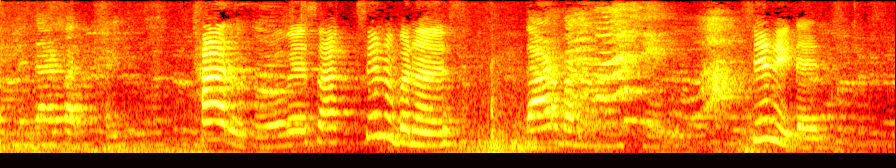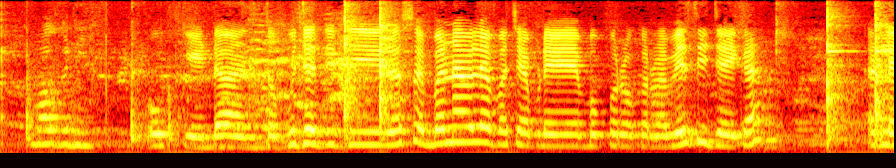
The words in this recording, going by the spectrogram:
એટલે દાળ ભાત ખાઈ સારું તો હવે શાક શેનું બનાવે? દાળ બનાવવાની છે. શેની દાળ? મગની. Okay done. તો પૂજા દીદી રસોઈ બનાવી લે પછી આપણે બપોરો કરવા બેસી જાય કા? એટલે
